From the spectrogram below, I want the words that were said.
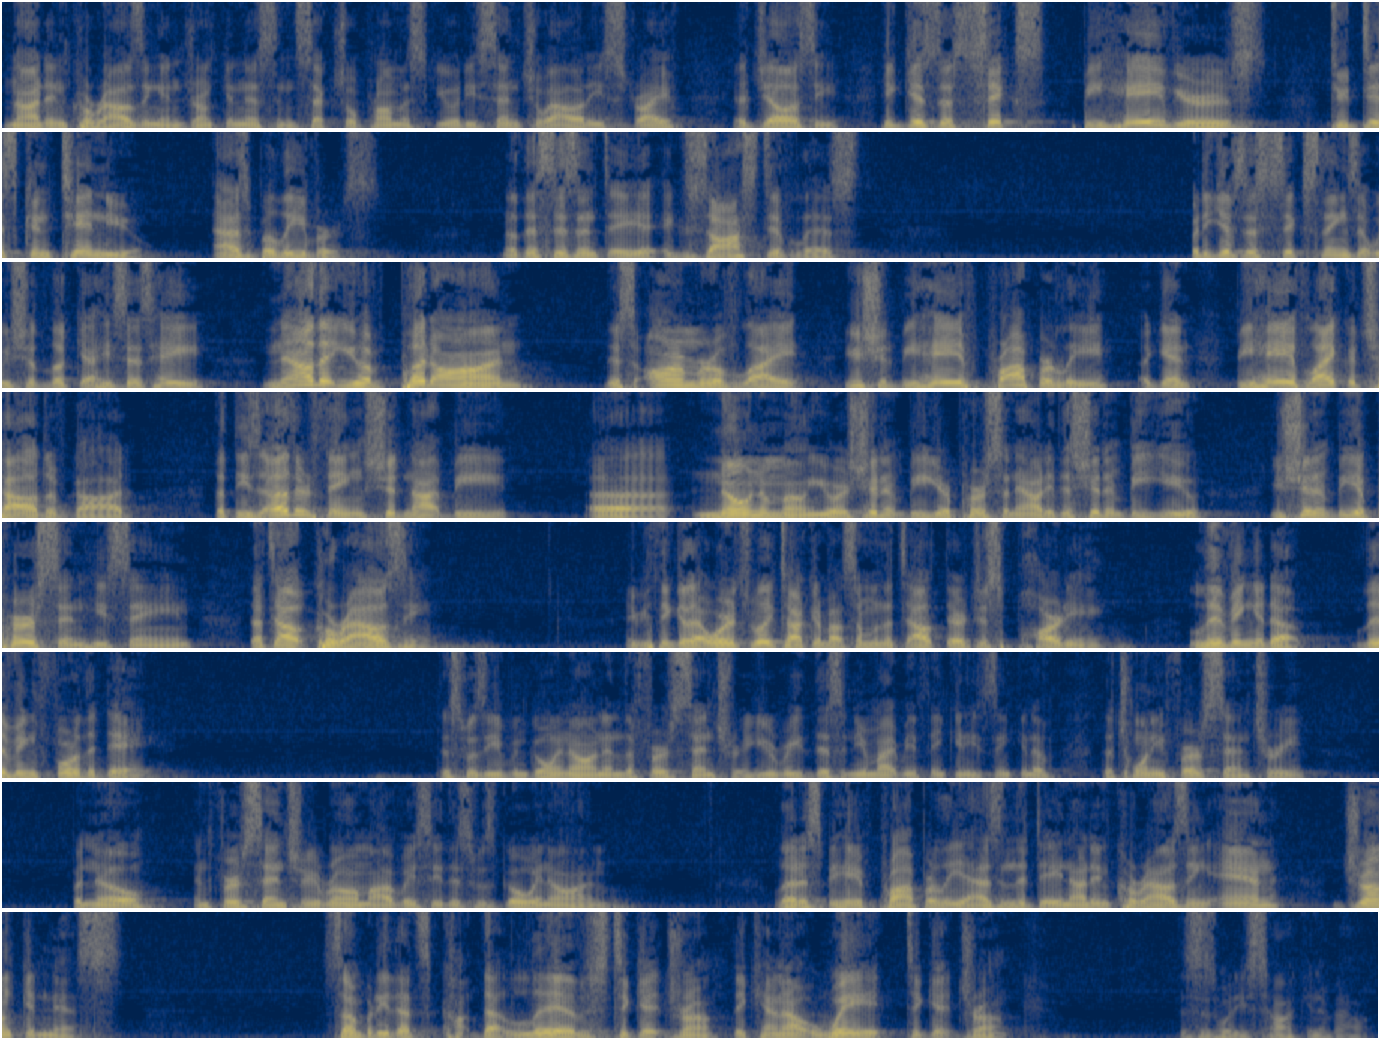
not in carousing and drunkenness and sexual promiscuity, sensuality, strife, and jealousy. He gives us six behaviors to discontinue as believers. Now, this isn't a exhaustive list, but he gives us six things that we should look at. He says, Hey, now that you have put on this armor of light, you should behave properly. Again, behave like a child of God, that these other things should not be uh, known among you or shouldn't be your personality. This shouldn't be you. You shouldn't be a person, he's saying, that's out carousing. If you think of that word, it's really talking about someone that's out there just partying, living it up, living for the day. This was even going on in the first century. You read this and you might be thinking he's thinking of the 21st century. But no, in first century Rome, obviously this was going on. Let us behave properly as in the day, not in carousing and drunkenness somebody that's, that lives to get drunk. They cannot wait to get drunk. This is what he's talking about.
